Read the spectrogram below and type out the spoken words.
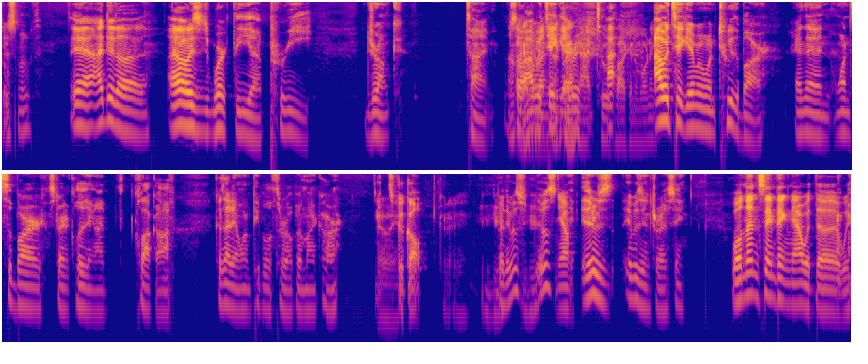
just smooth. Yeah, I did a. I always worked the uh, pre-drunk time, so I would take every. not two I- o'clock in the morning. I would take everyone to the bar, and then once the bar started closing, I'd clock off because I didn't want people to throw up in my car. oh, It's a good call. Good idea. Mm-hmm. But it was, mm-hmm. it was, Yeah. it was, it was interesting. Well, and then same thing now with the with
